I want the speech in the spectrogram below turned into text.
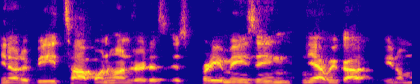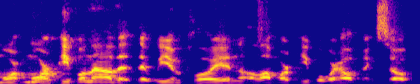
you know, to be top 100 is, is pretty amazing. Yeah, we've got, you know, more, more people now that, that we employ and a lot more people we're helping. So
